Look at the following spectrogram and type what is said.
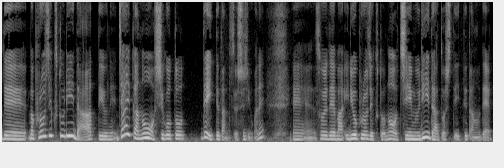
で、まあ、プロジェクトリーダーっていうね JICA の仕事で行ってたんですよ主人はね。えー、それでまあ医療プロジェクトのチームリーダーとして行ってたので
